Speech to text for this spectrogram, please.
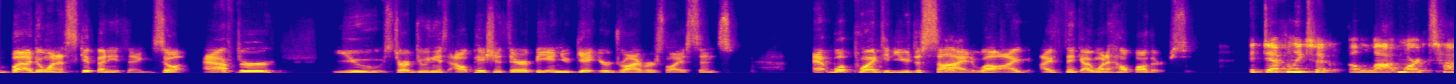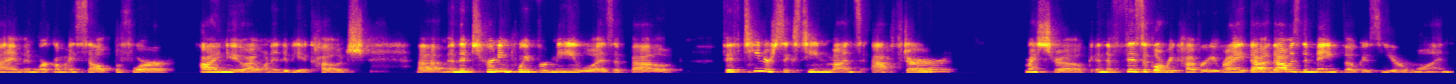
but I don't want to skip anything. So after you start doing this outpatient therapy and you get your driver's license, at what point did you decide, well, I, I think I want to help others? it definitely took a lot more time and work on myself before I knew I wanted to be a coach. Um, and the turning point for me was about 15 or 16 months after my stroke and the physical recovery, right? That, that was the main focus year one.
